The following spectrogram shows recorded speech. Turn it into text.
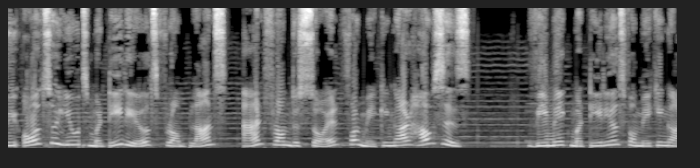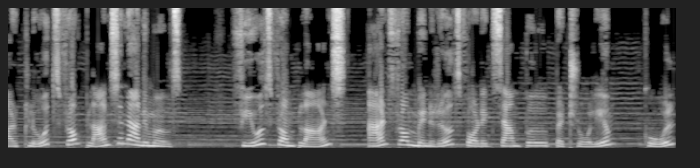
We also use materials from plants and from the soil for making our houses. We make materials for making our clothes from plants and animals. Fuels from plants and from minerals, for example, petroleum, coal,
